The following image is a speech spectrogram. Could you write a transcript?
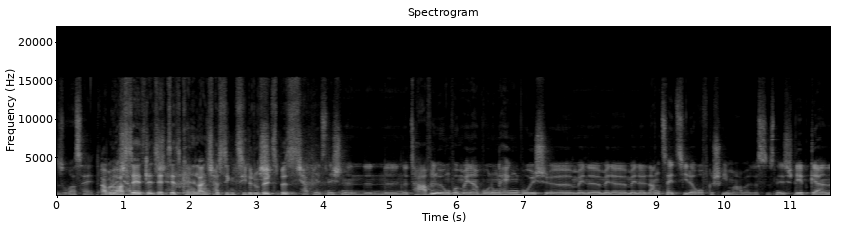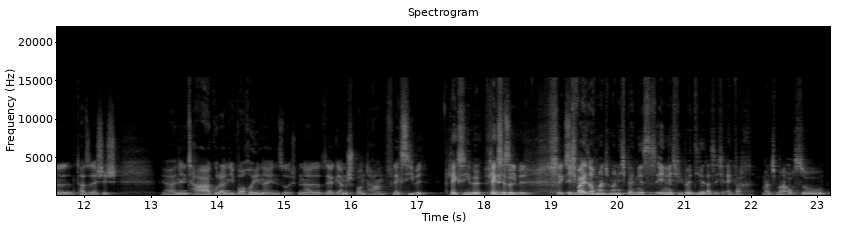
sowas halt. Aber du ich hast hab- ja jetzt, ich setzt jetzt keine langfristigen Ziele, du willst bis. ich habe jetzt nicht eine, eine, eine Tafel irgendwo in meiner Wohnung hängen, wo ich äh, meine, meine, meine Langzeitziele aufgeschrieben habe. Das ist. Ich lebe gerne tatsächlich ja, in den Tag oder in die Woche hinein. So. Ich bin da sehr gerne spontan. Flexibel. Flexibel, flexibel. Flexibel. Flexibel. Ich weiß auch manchmal nicht, bei mir ist es ähnlich wie bei dir, dass ich einfach manchmal auch so,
